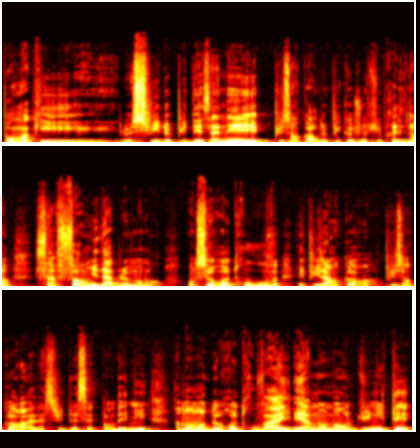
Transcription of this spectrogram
pour moi qui le suis depuis des années et plus encore depuis que je suis président, c'est un formidable moment. On se retrouve, et puis là encore, plus encore à la suite de cette pandémie, un moment de retrouvailles et un moment d'unité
